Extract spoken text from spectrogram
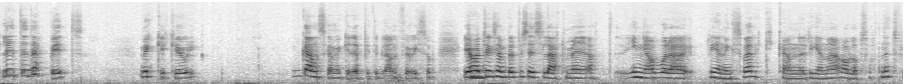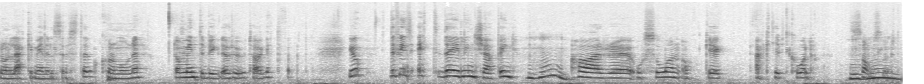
Lite deppigt. Mycket kul. Ganska mycket deppigt ibland förvisso. Jag har Mm. till exempel precis lärt mig att inga av våra reningsverk kan rena avloppsvattnet från läkemedelsrester och hormoner. De är inte byggda överhuvudtaget. För att... Jo, det finns ett. Det är i Linköping. Mhm. Har eh, ozon och eh, aktivt kol som Mhm. slut.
